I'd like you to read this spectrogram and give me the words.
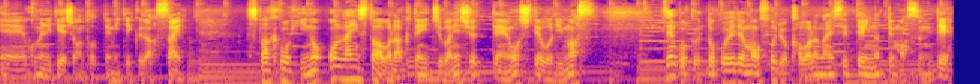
えー、コミュニケーションを取ってみてください。スパークコーヒーのオンラインストアは楽天市場に出店をしております。全国どこへでも送料変わらない設定になってますんで、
